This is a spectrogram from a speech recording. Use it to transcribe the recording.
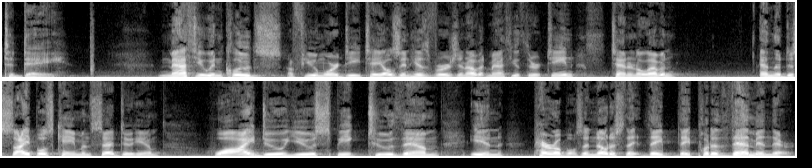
Today. Matthew includes a few more details in his version of it, Matthew 13, 10 and 11. And the disciples came and said to him, Why do you speak to them in parables? And notice they, they, they put a them in there.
